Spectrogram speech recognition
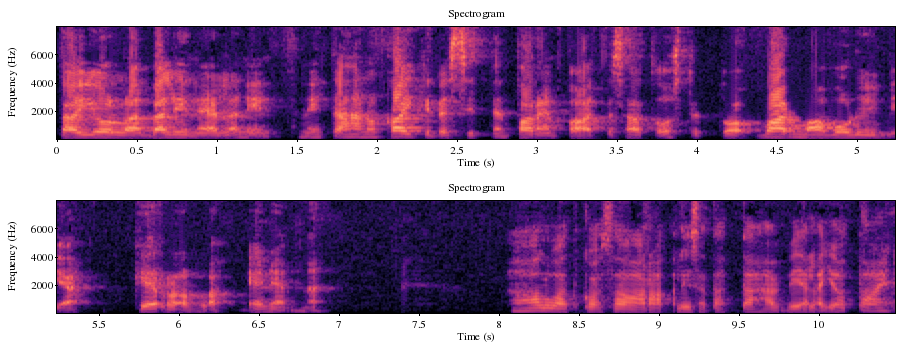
tai jollain välineellä, niin, niin tähän on kaikille sitten parempaa, että saat ostettua varmaa volyymiä kerralla enemmän. Haluatko Saara lisätä tähän vielä jotain?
